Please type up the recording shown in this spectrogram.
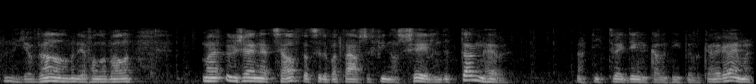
Jawel, meneer Van der Wallen. Maar u zei net zelf dat ze de Bataafse financieel in de tang hebben. Nou, die twee dingen kan ik niet met elkaar rijmen.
